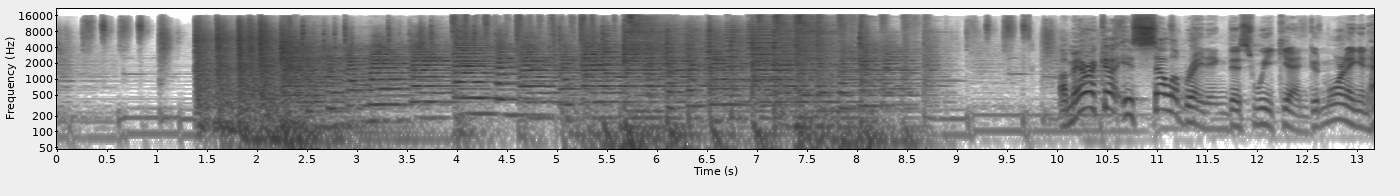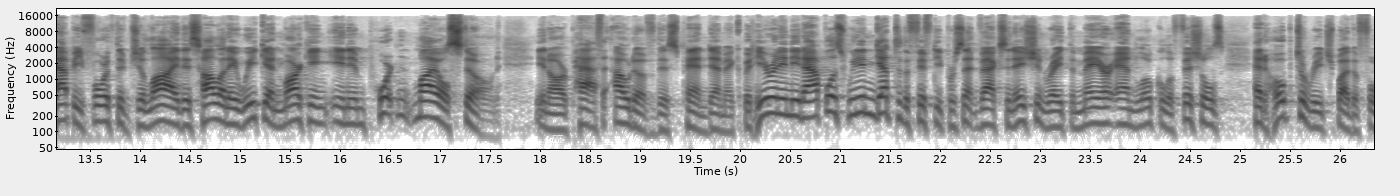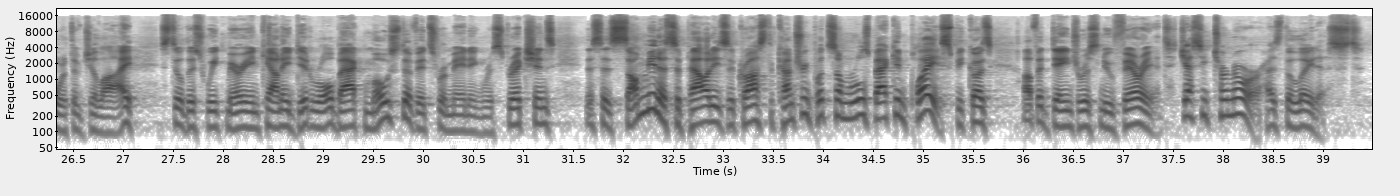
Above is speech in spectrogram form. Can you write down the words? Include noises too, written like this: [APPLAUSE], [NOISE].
America is celebrating this weekend. Good morning and happy 4th of July. This holiday weekend marking an important milestone in our path out of this pandemic. But here in Indianapolis, we didn't get to the 50% vaccination rate the mayor and local officials had hoped to reach by the 4th of July. Still this week, Marion County did roll back most of its remaining restrictions. This as some municipalities across the country put some rules back in place because of a dangerous new variant. Jesse Turner has the latest.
